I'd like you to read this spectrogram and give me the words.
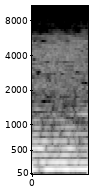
快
